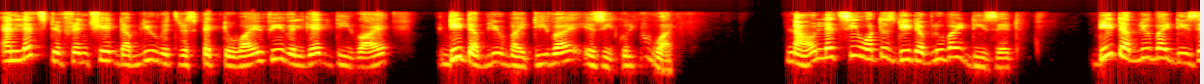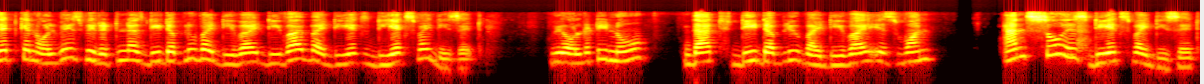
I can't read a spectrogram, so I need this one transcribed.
and let's differentiate w with respect to y. We will get dy dw by dy is equal to 1. Now let's see what is dw by dz. dw by dz can always be written as dw by dy, dy by dx, dx by dz. We already know that dw by dy is 1 and so is dx by dz.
